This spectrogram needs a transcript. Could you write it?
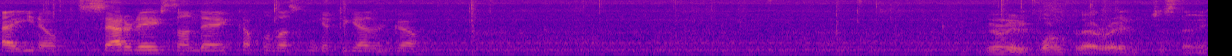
Uh, you know, Saturday, Sunday, a couple of us can get together and go. We don't need a forum for that, right? Just any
